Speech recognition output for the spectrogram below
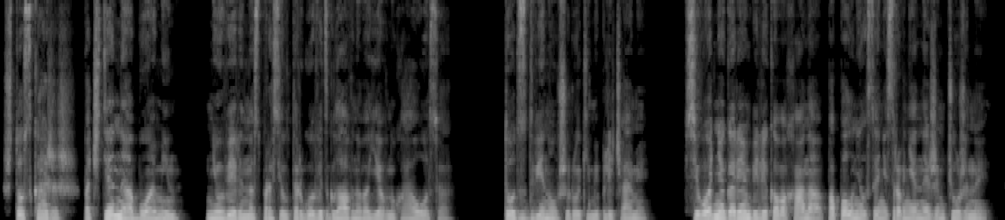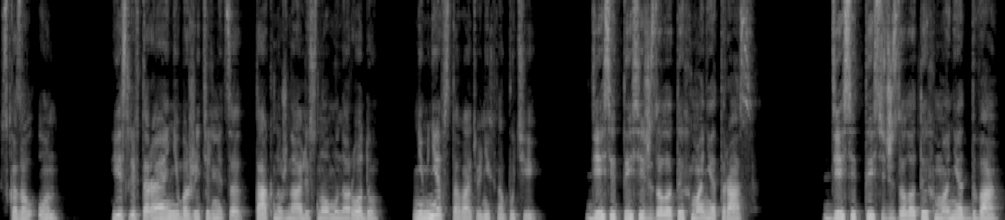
«Что скажешь, почтенный Абу-Амин?» – неуверенно спросил торговец главного евнуха Аоса. Тот сдвинул широкими плечами. «Сегодня гарем великого хана пополнился несравненной жемчужиной», – сказал он. Если вторая небожительница так нужна лесному народу, не мне вставать у них на пути. Десять тысяч золотых монет раз. Десять тысяч золотых монет два.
